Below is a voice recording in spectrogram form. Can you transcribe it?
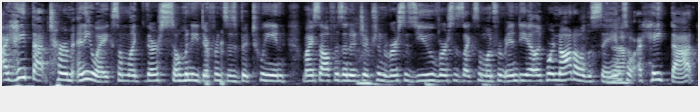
I hate that term anyway because I'm like, there's so many differences between myself as an Egyptian versus you versus like someone from India. Like we're not all the same, yeah. so I hate that.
